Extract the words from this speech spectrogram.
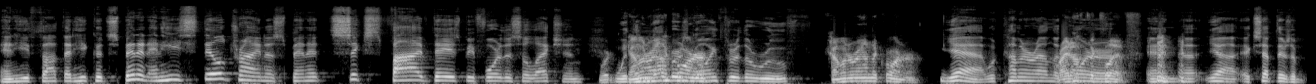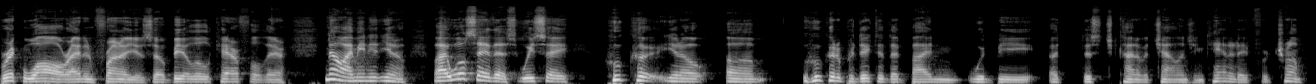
And he thought that he could spin it, and he's still trying to spin it six, five days before this election We're with the coming around the numbers going through the roof. Coming around the corner. Yeah, we're coming around the Right off the corner, cliff. and uh, yeah, except there's a brick wall right in front of you, so be a little careful there. No, I mean, you know, but I will say this: we say, who could, you know, um, who could have predicted that Biden would be a, this kind of a challenging candidate for Trump?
